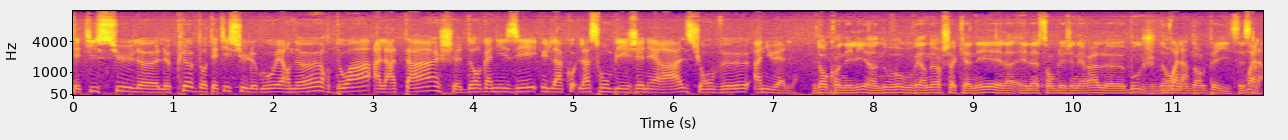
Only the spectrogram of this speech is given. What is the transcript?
est issu le, club dont est issu le gouverneur doit à la tâche d'organiser l'assemblée générale, si on veut, annuelle. Donc on élit un nouveau gouverneur chaque année et l'assemblée générale euh, bouge dans, dans le pays, c'est voilà.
